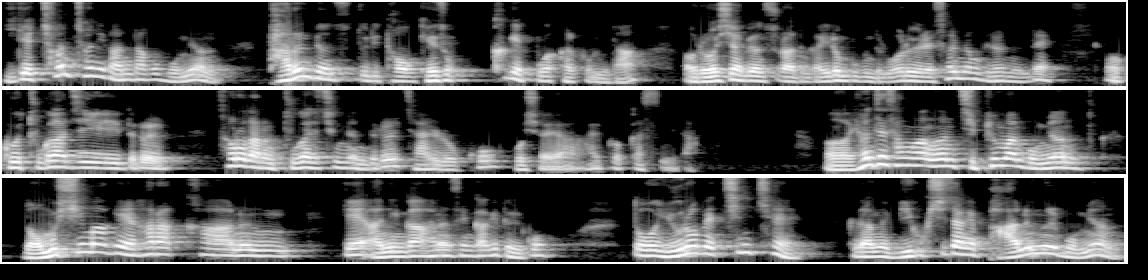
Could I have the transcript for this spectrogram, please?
이게 천천히 간다고 보면 다른 변수들이 더 계속 크게 부각할 겁니다. 어, 러시아 변수라든가 이런 부분들 월요일에 설명드렸는데 어, 그 두 가지들을 서로 다른 두 가지 측면들을 잘 놓고 보셔야 할 것 같습니다. 어, 현재 상황은 지표만 보면 너무 심하게 하락하는 게 아닌가 하는 생각이 들고 또 유럽의 침체, 그 다음에 미국 시장의 반응을 보면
